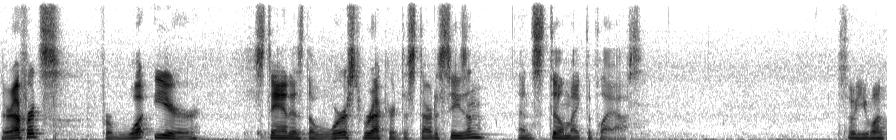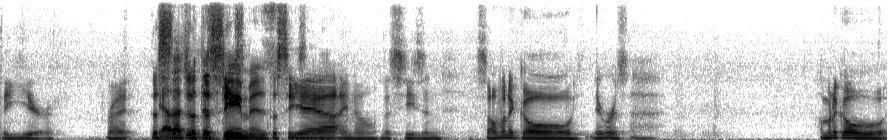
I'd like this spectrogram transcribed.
Their efforts for what year stand as the worst record to start a season and still make the playoffs? So you want the year, right? The Yeah, se- that's the- what the this game season, is. The season. yeah, I know the season. So I'm gonna go. There was. I'm gonna go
